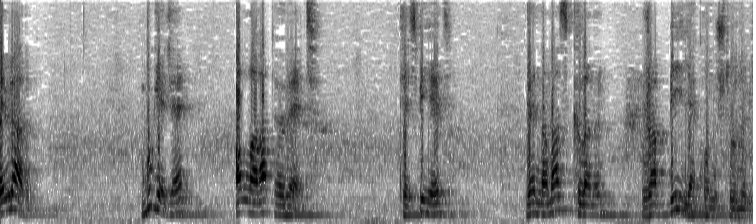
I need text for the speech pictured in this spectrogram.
evladım bu gece Allah'a tövbe et. Tesbih et ve namaz kılanın Rabbi ile konuştuğunu bil.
